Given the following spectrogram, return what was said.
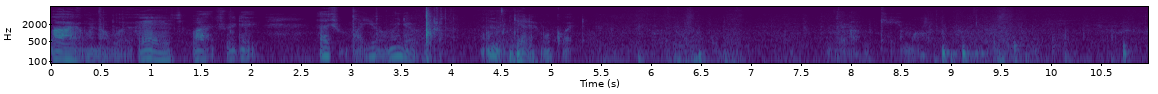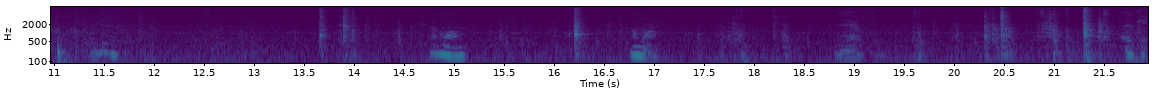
I don't know what it is, but actually do. That's what you want me to do. Let me get it real quick. Come on. Come on. Yeah. Okay.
